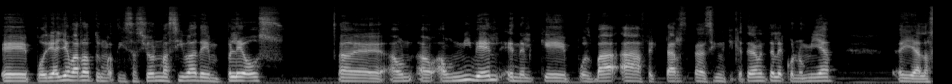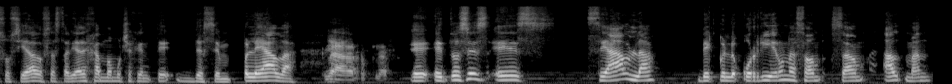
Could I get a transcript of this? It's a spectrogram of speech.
eh, podría llevar la automatización masiva de empleos eh, a, un, a, a, un, nivel en el que pues va a afectar uh, significativamente la economía y a la sociedad, o sea, estaría dejando a mucha gente desempleada. Claro, claro. Eh, entonces, es, se habla de que lo corrieron a Sam, Sam Altman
